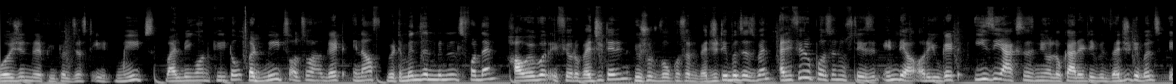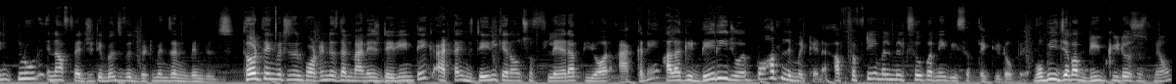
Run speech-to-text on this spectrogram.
version where people just eat meats while being on keto but meats also get enough vitamins and minerals for them however if you're a vegetarian you should focus on vegetables as well and if you're a person who stays in india or you get easy access in your locality with vegetables include enough vegetables with vitamins and minerals third thing which is important is that manage dairy intake at times dairy can also flare up your acne हालाँकि डेयरी जो है बहुत लिमिटेड है आप 50 ml मिल्क से ऊपर नहीं पी सकते कीटो पे वो भी जब आप डीप कीटोसिस में हो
